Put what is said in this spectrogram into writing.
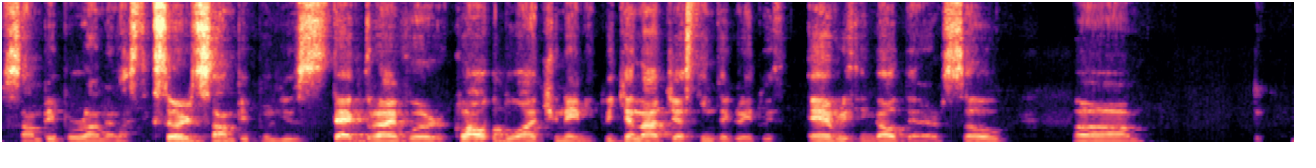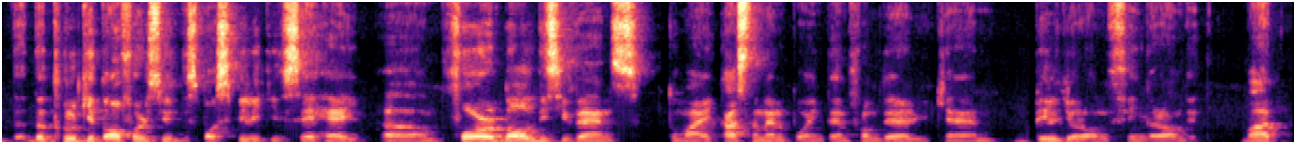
Some people run Elasticsearch, some people use Stackdriver, CloudWatch, you name it. We cannot just integrate with everything out there. So um, the, toolkit offers you this possibility to say, hey, um, forward all these events to my custom endpoint, and from there you can build your own thing around it. But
